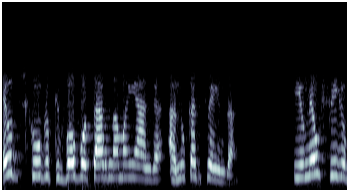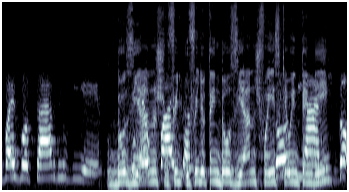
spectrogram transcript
eu descubro que vou votar na Manhanga, a Nuca Senda. E o meu filho vai votar no BIE. 12 o anos, o filho, tá... o filho, tem 12 anos, foi isso que eu entendi? Anos, do,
